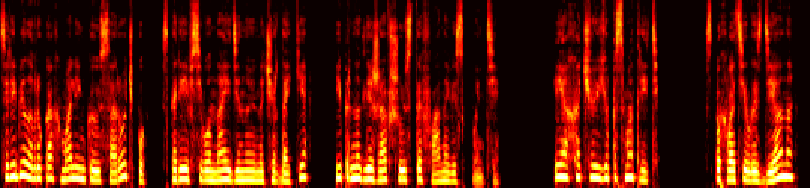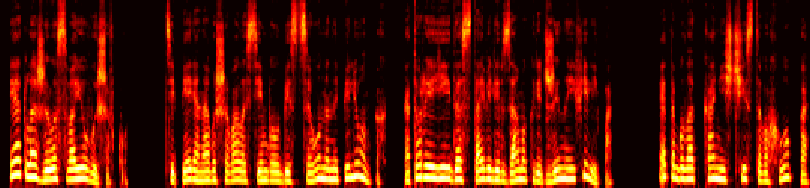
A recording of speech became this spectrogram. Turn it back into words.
теребила в руках маленькую сорочку, скорее всего, найденную на чердаке и принадлежавшую Стефано Висконти. «Я хочу ее посмотреть», — спохватилась Диана и отложила свою вышивку. Теперь она вышивала символ Бесциона на пеленках, которые ей доставили в замок Реджина и Филиппа. Это была ткань из чистого хлопка,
